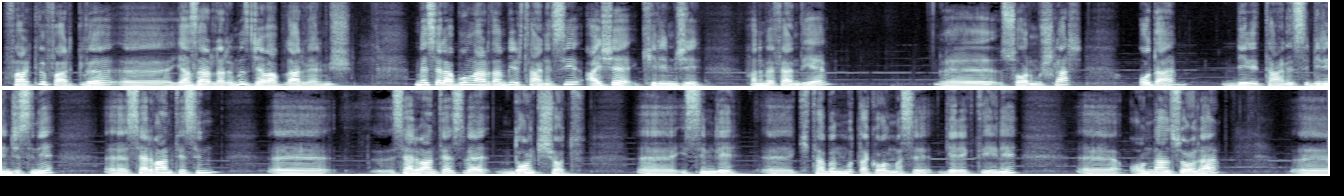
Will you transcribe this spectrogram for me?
farklı farklı e, yazarlarımız cevaplar vermiş. Mesela bunlardan bir tanesi Ayşe Kilimci hanımefendiye e, sormuşlar. O da bir tanesi birincisini e, Cervantes'in e, Cervantes ve Don Quixote e, isimli e, kitabın mutlaka olması gerektiğini e, ondan sonra e,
